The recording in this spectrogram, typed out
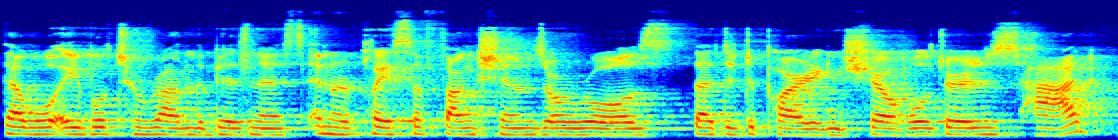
that will able to run the business and replace the functions or roles that the departing shareholders had.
